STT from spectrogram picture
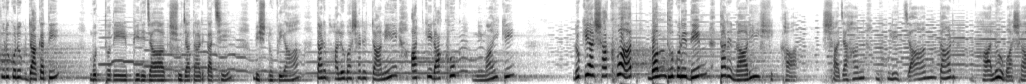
শুরু করুক ডাকাতি। বুদ্ধদেব ফিরে যাক সুজাতার কাছে। বিষ্ণুপ্রিয়া তার ভালোবাসার টানে আটকে রাখুক নিমাইকে। রুকিয়ার সাক্ষাৎ বন্ধ করে দিন তার নারী শিক্ষা। শাহজাহান ভুলে যান তার ভালোবাসা।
